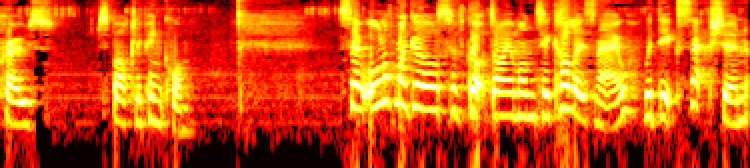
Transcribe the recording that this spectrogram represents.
Crow's sparkly pink one. So all of my girls have got Diamante collars now, with the exception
